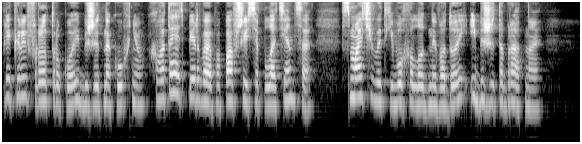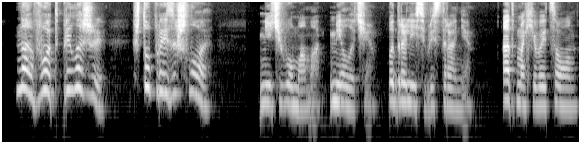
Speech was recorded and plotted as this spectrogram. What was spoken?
Прикрыв рот рукой, бежит на кухню, хватает первое попавшееся полотенце, смачивает его холодной водой и бежит обратно. «На, вот, приложи! Что произошло?» «Ничего, мама, мелочи. Подрались в ресторане». Отмахивается он.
